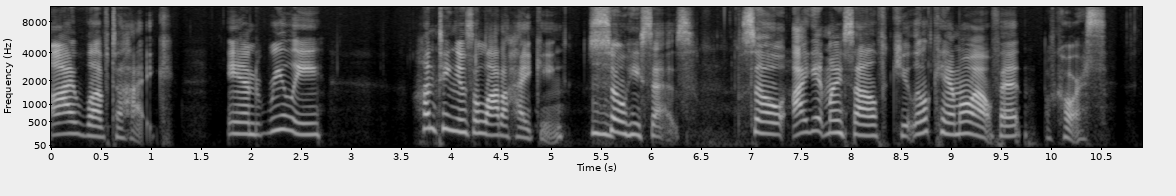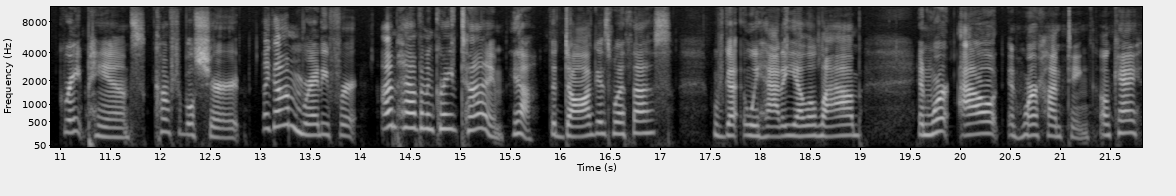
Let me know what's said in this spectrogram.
I love to hike. And really, hunting is a lot of hiking. Mm-hmm. So he says. So I get myself cute little camo outfit, of course. great pants, comfortable shirt. Like I'm ready for I'm having a great time. Yeah. The dog is with us. We've got we had a yellow lab and we're out and we're hunting, okay?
